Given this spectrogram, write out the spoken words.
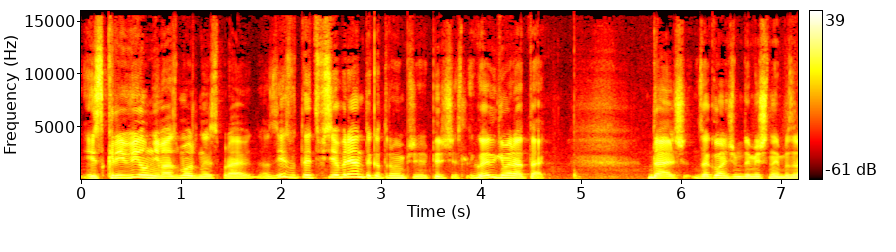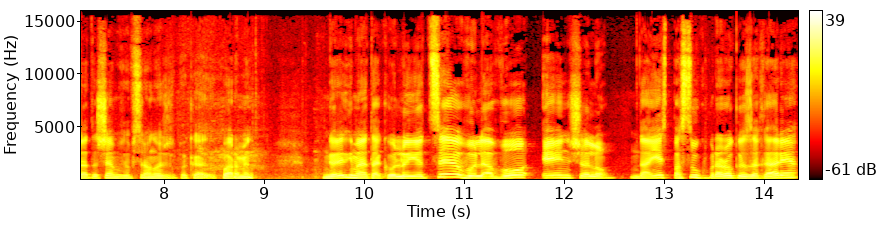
искривил, невозможно исправить. А здесь вот эти все варианты, которые мы пере- перечислили. Говорит Гимара так. Дальше, закончим до Мишны без Раташем, все равно сейчас пока пару минут. Говорит Гимара так. «Улуеце вуляво эн шалом». Да, есть посук пророка Захария,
